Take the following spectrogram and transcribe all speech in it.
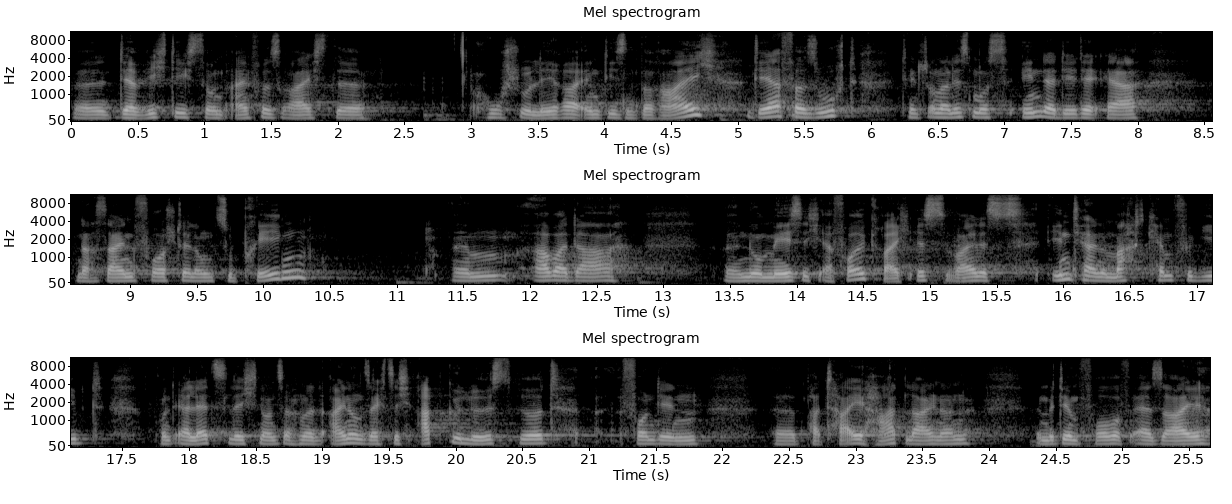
der wichtigste und einflussreichste Hochschullehrer in diesem Bereich. Der versucht, den Journalismus in der DDR nach seinen Vorstellungen zu prägen, ähm, aber da nur mäßig erfolgreich ist, weil es interne Machtkämpfe gibt und er letztlich 1961 abgelöst wird von den äh, Partei-Hardlinern mit dem Vorwurf, er sei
